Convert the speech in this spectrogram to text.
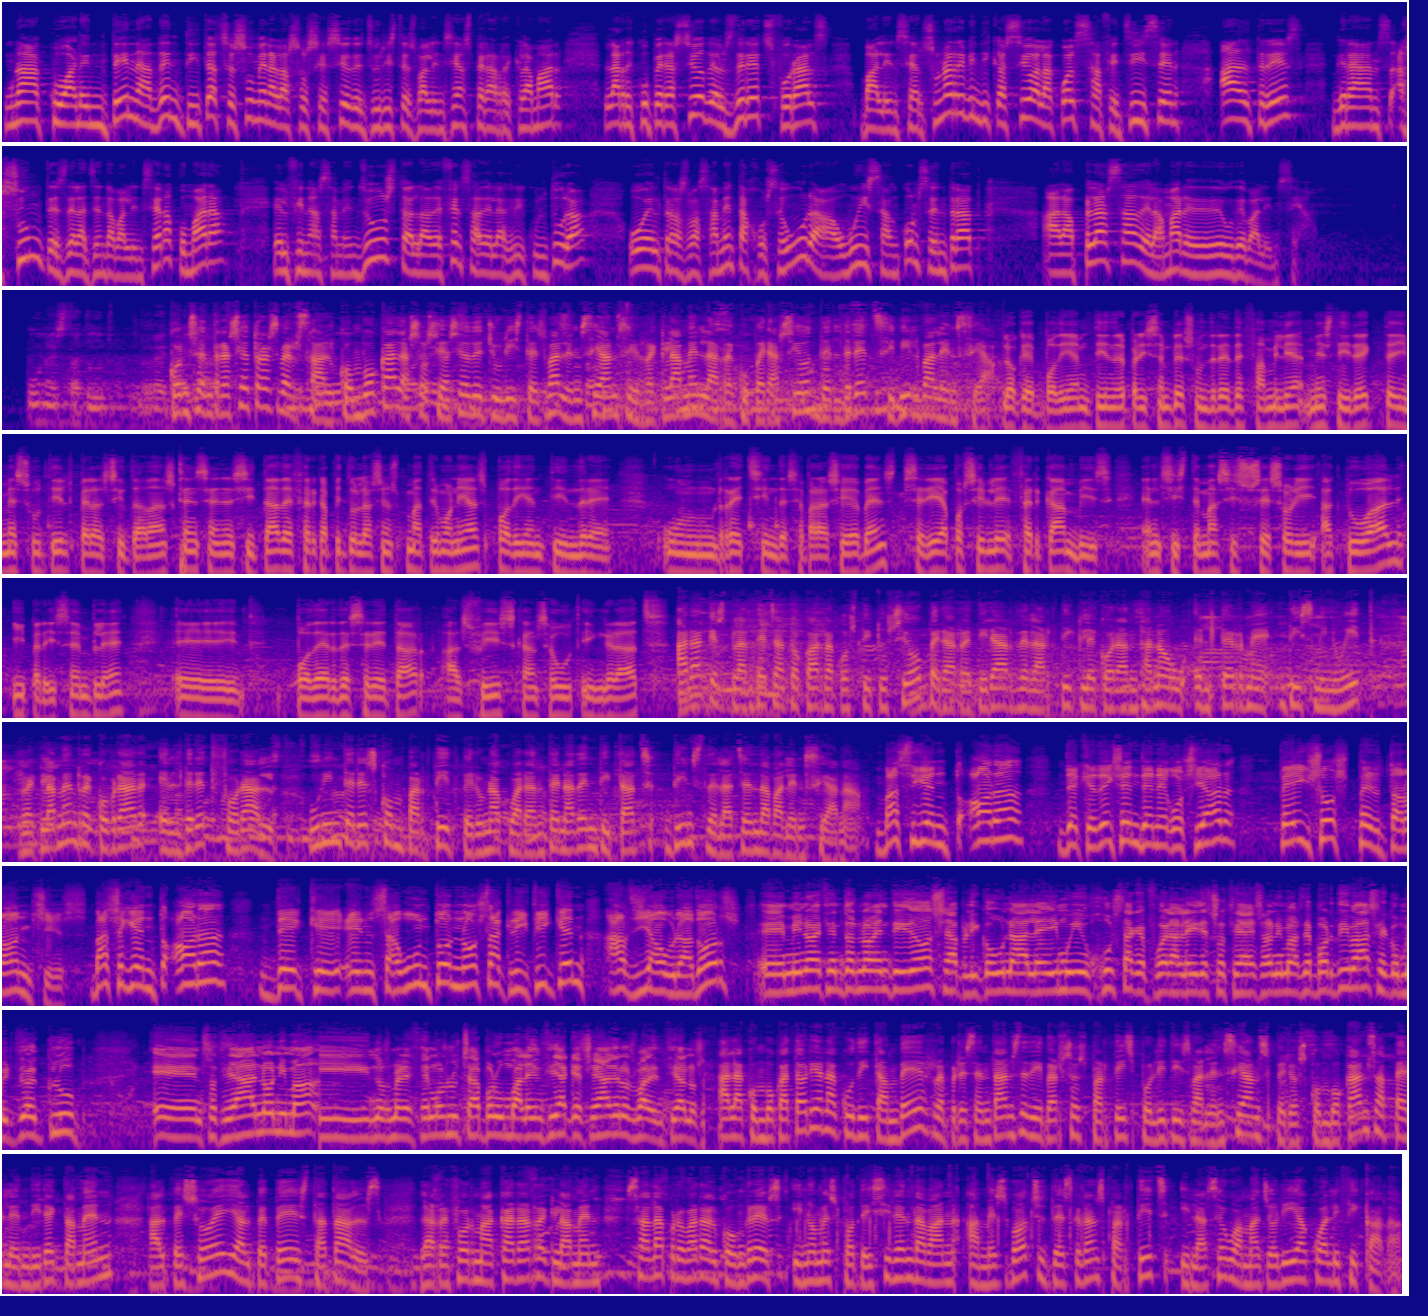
Una quarantena d'entitats se sumen a l'Associació de Juristes Valencians per a reclamar la recuperació dels drets forals valencians, una reivindicació a la qual s'afegissin altres grans assumptes de l'agenda valenciana, com ara el finançament just, la defensa de l'agricultura o el trasbassament a Josegura. Avui s'han concentrat a la plaça de la Mare de Déu de València. Concentració transversal convoca l'Associació de Juristes Valencians i reclamen la recuperació del dret civil valencià. El que podíem tindre, per exemple, és un dret de família més directe i més útil per als ciutadans. Sense necessitat de fer capitulacions matrimonials, podien tindre un règim de separació de béns. Seria possible fer canvis en el sistema successori actual i, per exemple, eh, poder desheretar als fills que han sigut ingrats. Ara que es planteja tocar la Constitució per a retirar de l'article 49 el terme disminuït, reclamen recobrar el dret foral, un interès compartit per una quarantena d'entitats dins de l'agenda valenciana. Va sent hora de que deixen de negociar peixos per taronges. Va sent hora de que en Sagunto no sacrifiquen als llauradors. En 1992 se aplicó una ley muy injusta que fue la Ley de Sociedades Anónimas Deportivas que convirtió el club en societat anònima i nos merecemos luchar por un Valencia que sea de los valencianos. A la convocatòria han acudit també representants de diversos partits polítics valencians, però els convocants apel·len directament al PSOE i al PP estatals. La reforma que ara reclamen s'ha d'aprovar al Congrés i només pot eixir endavant a més vots dels grans partits i la seva majoria qualificada.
